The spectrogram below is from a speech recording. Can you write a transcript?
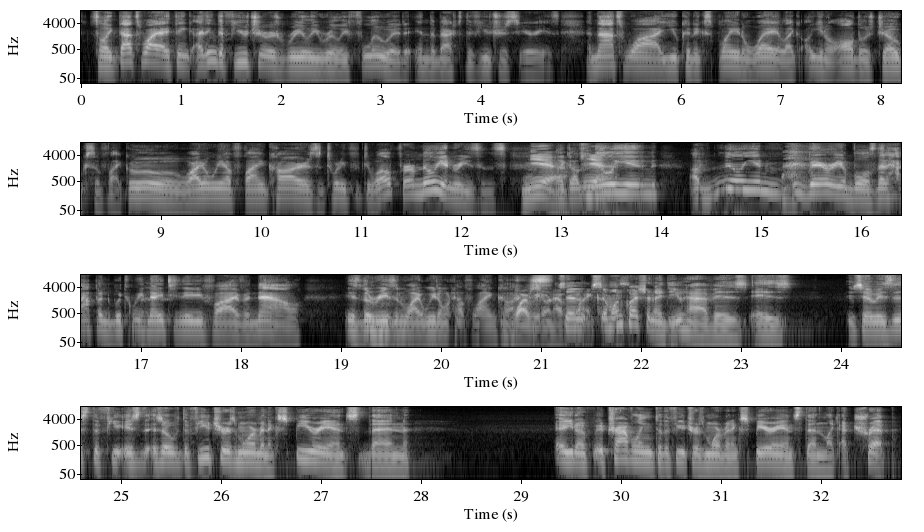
So like that's why I think I think the future is really really fluid in the Back to the Future series, and that's why you can explain away like you know all those jokes of like oh why don't we have flying cars in 2050? Well, for a million reasons, Yeah. like a yeah. million a million variables that happened between 1985 and now is the reason why we don't have flying cars. Why we don't have So, flying so one question I do have is is so is this the fu- is the, so the future is more of an experience than uh, you know if traveling to the future is more of an experience than like a trip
